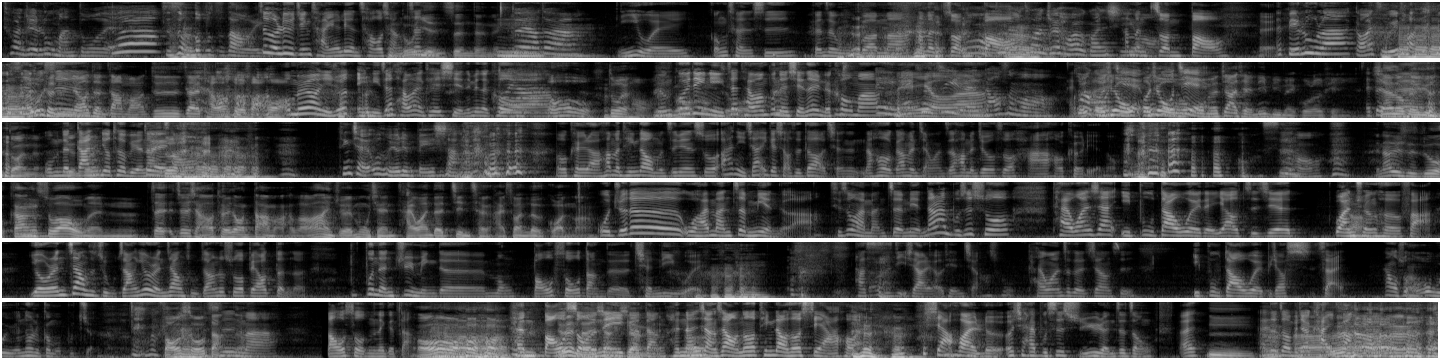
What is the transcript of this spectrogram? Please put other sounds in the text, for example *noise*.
突然觉得路蛮多的，对啊，只是我们都不知道而已。这个滤金产业链超强，很多真延伸的那嗯个，对啊，对啊，你以为工程师跟这无关吗？*laughs* 他们赚哦爆，对啊突然觉得好有关系哦。他们赚爆。哎，别录啦，赶快组一团。*laughs* 是不是可是你要等大麻就是在台湾合法化 *laughs* 哦，没有，你就哎、你在台湾也可以写那边的扣啊。哦，对哈，有人规定你在台湾不能写那里的扣吗？哎，没没有科技人啊。搞什么？而跨国而且我界、而且我们我们，的价钱一定比美国的便宜，现在都可以对远端了。我们的肝又特别耐对操。*laughs* 听起来为什么有点悲伤啊？*laughs* OK 啦，他们听到我们这边说啊，你这样一个小时多少钱？然后我跟他们讲完之后，他们就说哈，好可怜哦。*laughs* 哦，是哦，那就是如果刚刚说到我们在就是想要推动大麻合法化，那你觉得目前台湾的进程还算乐观吗？我觉得我还蛮正面的啦。其实我还蛮正面，当然不是说台湾现在一步到位的要直接完全合法。有人这样子主张，又有人这样主张，就说不要等了，不不能具名的某保守党的前立委，他私底下聊天讲说，台湾这个这样子一步到位比较实在。那我说，哦，委员，那你干嘛不讲？保守党的是吗？保守的那个党，哦，*laughs* 很保守的那一个党，很难想象。我那时候听到的时候吓坏，*laughs* 吓坏了，而且还不是徐玉仁这种，哎、嗯，那种比较开放的。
